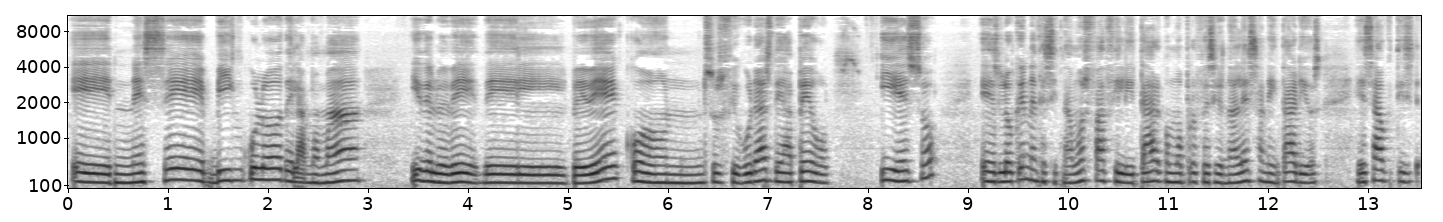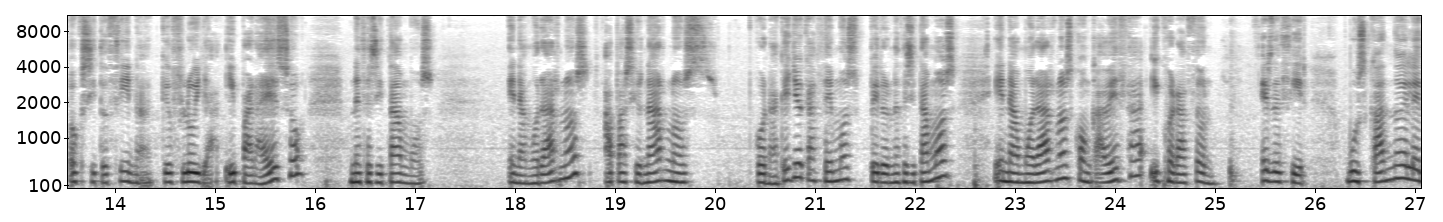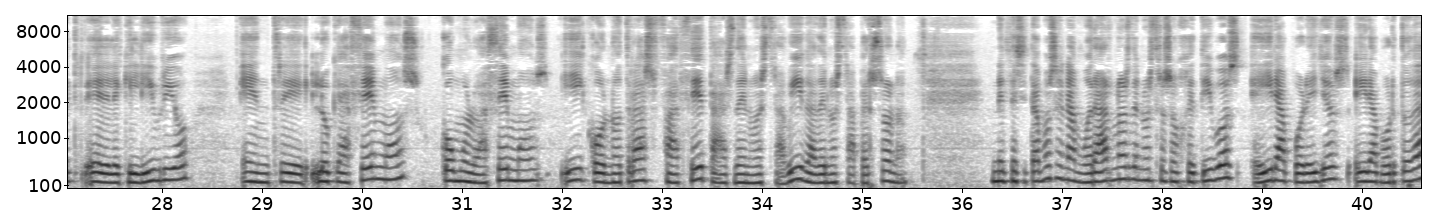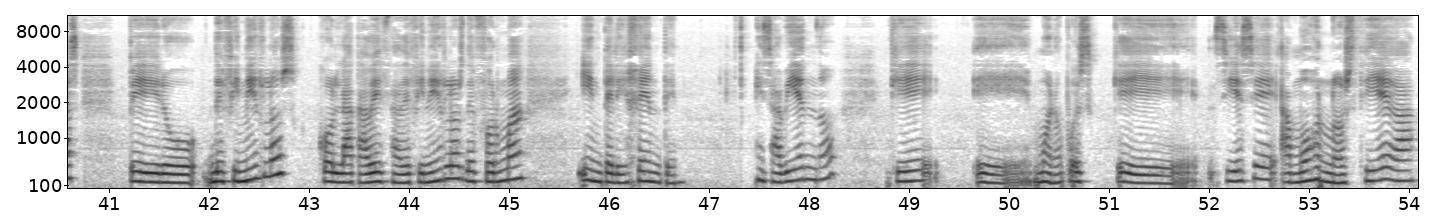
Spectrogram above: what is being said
en ese vínculo de la mamá y del bebé, del bebé con sus figuras de apego. Y eso es lo que necesitamos facilitar como profesionales sanitarios, esa oxitocina que fluya. Y para eso necesitamos enamorarnos, apasionarnos con aquello que hacemos, pero necesitamos enamorarnos con cabeza y corazón. Es decir, buscando el, equilibrio entre lo que hacemos, cómo lo hacemos y con otras facetas de nuestra vida, de nuestra persona. Necesitamos enamorarnos de nuestros objetivos e ir a por ellos, e ir a por todas, pero definirlos con la cabeza, definirlos de forma inteligente y sabiendo que, eh, bueno, pues que si ese amor nos ciega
